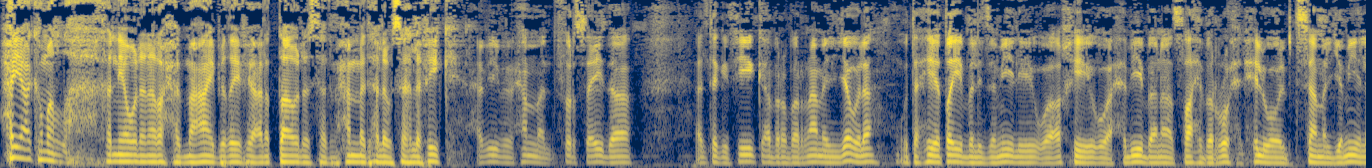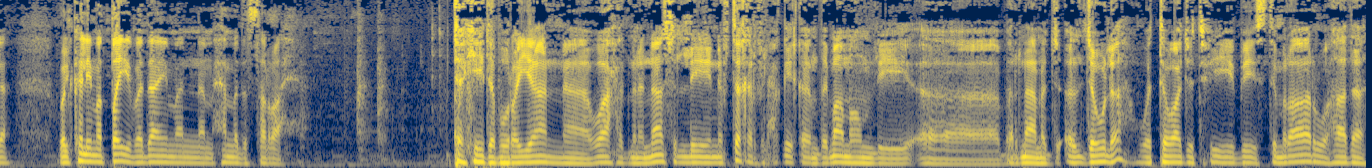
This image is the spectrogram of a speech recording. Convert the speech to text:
حياكم الله. خلني اولا أرحب معاي بضيفي على الطاولة أستاذ محمد. هلا وسهلا فيك. حبيبي محمد فرصة سعيدة. ألتقي فيك عبر برنامج الجولة. وتحية طيبة لزميلي وأخي وحبيبنا صاحب الروح الحلوة والابتسامة الجميلة والكلمة الطيبة دائما محمد السراح. تأكيد أبو ريان واحد من الناس اللي نفتخر في الحقيقة انضمامهم لبرنامج الجولة والتواجد فيه باستمرار. وهذا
